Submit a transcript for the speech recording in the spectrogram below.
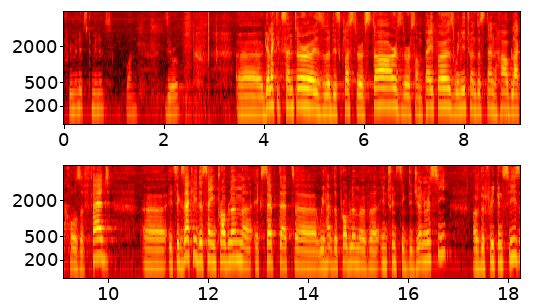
Three minutes, two minutes, one, zero. Uh, galactic center is uh, this cluster of stars. There are some papers. We need to understand how black holes are fed. Uh, it's exactly the same problem, uh, except that uh, we have the problem of intrinsic degeneracy of the frequencies.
